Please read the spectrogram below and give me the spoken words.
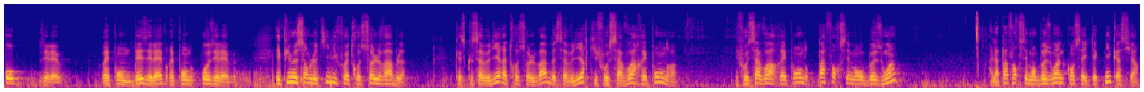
aux élèves. Répondre des élèves, répondre aux élèves. Et puis, me semble-t-il, il faut être solvable. Qu'est-ce que ça veut dire être solvable? Ça veut dire qu'il faut savoir répondre. Il faut savoir répondre, pas forcément aux besoins, elle n'a pas forcément besoin de conseils techniques, Asia.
